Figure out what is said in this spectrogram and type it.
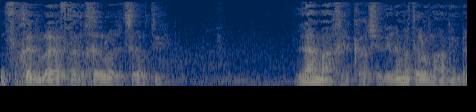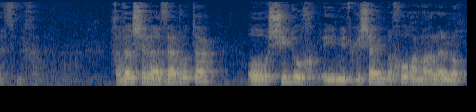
מפחד, אולי אף אחד אחר לא ירצה אותי. למה, אח יקר שלי? למה אתה לא מאמין בעצמך? חבר שלה עזב אותה, או שידוך, היא נפגשה עם בחור, אמר לה לא.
